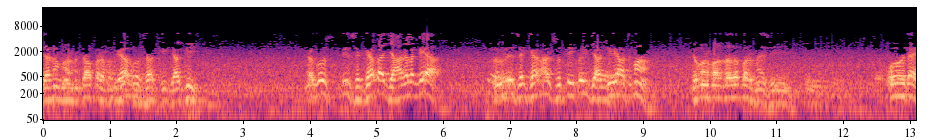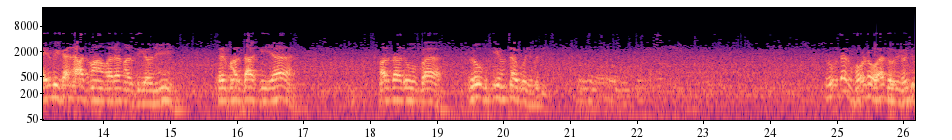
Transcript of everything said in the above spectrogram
ਜਨਮ ਮਰਨ ਦਾ ਭਰਮ ਗਿਆ, ਗੁਰਸਾਖੀ ਜਾਗੀ। ਜਦੋਂ ਦੀ ਸਿੱਖਿਆ ਦਾ ਜਾਗ ਲੱਗਿਆ। ਉਹਦੀ ਸਿੱਖਿਆ ਨਾਲ ਸੁੱਤੀ ਪਈ, ਜਾਗੀ ਆਤਮਾ। ਜੰਮਣ ਵਾਲਾ ਦਾ ਭਰਮ ਸੀ। ਉਹ ਤਾਂ ਇਹ ਵੀ ਕਹਿੰਦਾ, ਆਤਮਾ ਮਰੇ, ਮਰਦੀ ਹੋ ਨਹੀਂ। ਫਿਰ ਮਰਦਾ ਕੀ ਹੈ ਮਰਦਾ ਰੂਪ ਹੈ ਰੂਪ ਕੀ ਹੁੰਦਾ? ਕੁਝ ਵੀ ਨਹੀਂ। ਰੂਪ ਦਾ ਫੋਟੋ ਹੈ ਦੋਈ ਹੋ ਜੂ।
